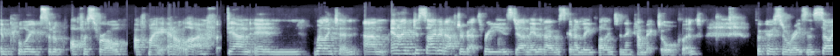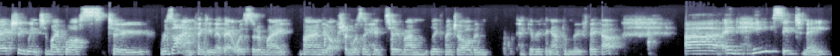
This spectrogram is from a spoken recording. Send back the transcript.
employed sort of office role of my adult life down in Wellington. Um, and I decided after about three years down there that I was going to leave Wellington and come back to Auckland for personal reasons. So I actually went to my boss to resign, thinking that that was sort of my my only option was I had to um, leave my job and pack everything up and move back up. Uh, and he said to me,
